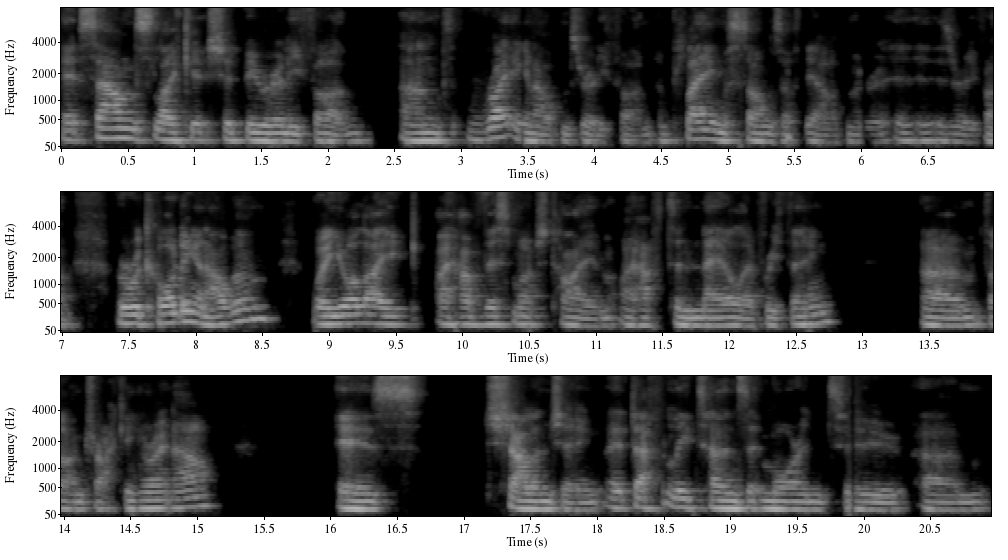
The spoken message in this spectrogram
It sounds like it should be really fun, and writing an album is really fun, and playing the songs off the album is really fun. But recording an album where you're like, I have this much time, I have to nail everything um, that I'm tracking right now, is challenging. It definitely turns it more into um,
